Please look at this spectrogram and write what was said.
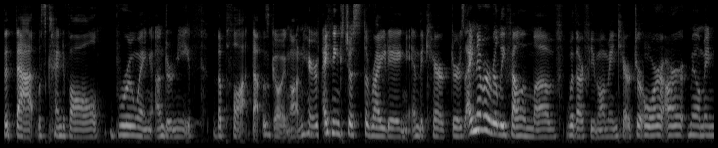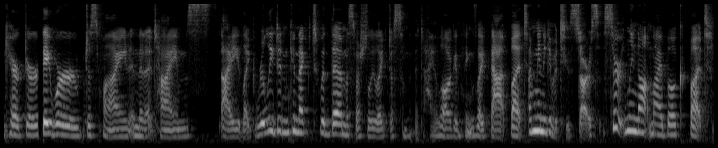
that that was kind of all brewing underneath the plot that was going on here. I think just the writing and the characters, I never really fell in love with our female main character or our male main character. They were just fine and then at times I like really didn't connect with them, especially like just some of the dialogue and things like that, but I'm gonna give it two stars. Certainly not my book, but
